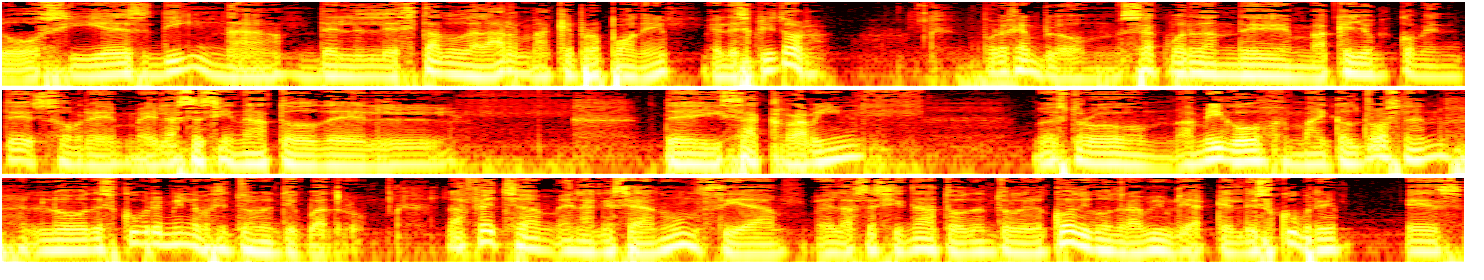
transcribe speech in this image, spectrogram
o si es digna del estado de alarma que propone el escritor. Por ejemplo, ¿se acuerdan de aquello que comenté sobre el asesinato del, de Isaac Rabin? Nuestro amigo Michael Drosnin lo descubre en 1994. La fecha en la que se anuncia el asesinato dentro del código de la Biblia que él descubre es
